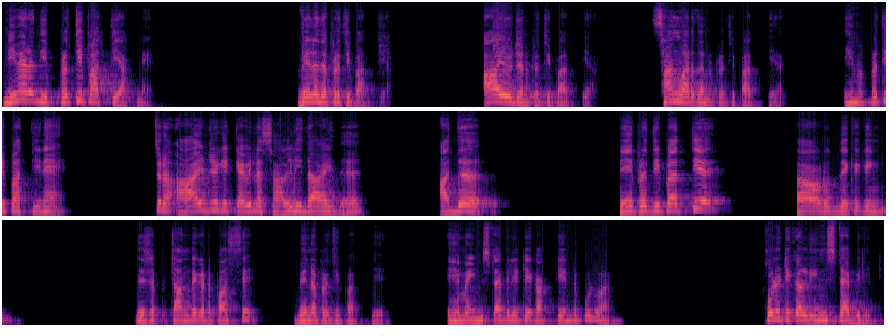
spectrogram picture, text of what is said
නිවැරදි ප්‍රතිපත්තියක් නෑ. වෙළඳ ප්‍රතිපත්තියක්. ආයෝජන ප්‍රතිපත්තියක්. සංවර්ධන ප්‍රතිපත්තියක්. එහෙම ප්‍රතිපත්ති නෑ. තුර ආයෝජක කැවිල සල්ලිදායිද අද මේ ප්‍රතිපත්තිය අවුරුද් දෙකකින් දෙස චන්දකට පස්සේ වෙන ප්‍රතිපත්තිය. එහෙම ඉන්ස්ටැබිලිට එකක් තියෙන්ට පුළුවන්. Political instability.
